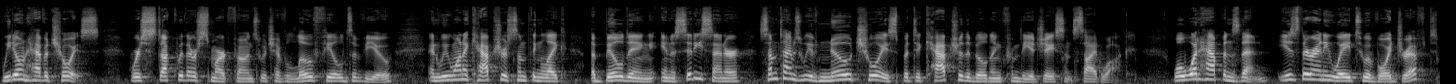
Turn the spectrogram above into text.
we don't have a choice. We're stuck with our smartphones, which have low fields of view, and we want to capture something like a building in a city center. Sometimes we have no choice but to capture the building from the adjacent sidewalk. Well, what happens then? Is there any way to avoid drift?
